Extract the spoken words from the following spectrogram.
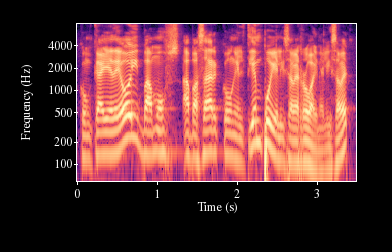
con calle de hoy. Vamos a pasar con el tiempo y Elizabeth Robaina. Elizabeth.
